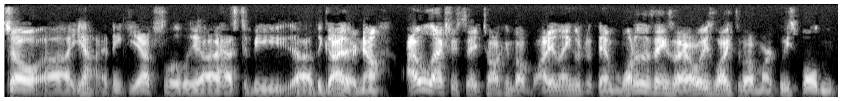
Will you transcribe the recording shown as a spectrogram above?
So, uh, yeah, I think he absolutely uh, has to be uh, the guy there. Now, I will actually say, talking about body language with him, one of the things I always liked about Marques Bolden,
